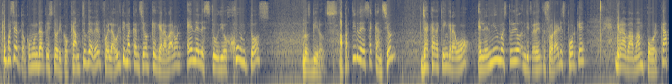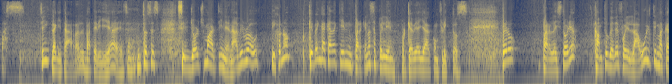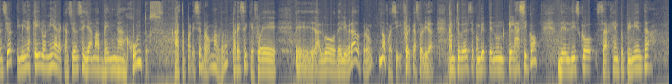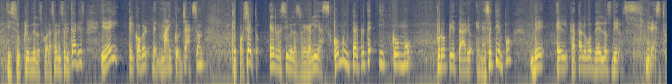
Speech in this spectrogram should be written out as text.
que por cierto, como un dato histórico, Come Together fue la última canción que grabaron en el estudio juntos los Beatles. A partir de esa canción, ya cada quien grabó en el mismo estudio en diferentes horarios porque grababan por capas. ¿sí? La guitarra, la batería. ese. Entonces, Sir George Martin en Abbey Road dijo, no, que venga cada quien para que no se peleen, porque había ya conflictos. Pero para la historia, Come Together fue la última canción y mira qué ironía, la canción se llama Vengan Juntos. Hasta parece broma, ¿verdad? Parece que fue eh, algo deliberado, pero no fue así, fue casualidad. Come Together se convierte en un clásico del disco Sargento Pimienta y su Club de los Corazones Solitarios y de ahí el cover de Michael Jackson, que por cierto, él recibe las regalías como intérprete y como propietario en ese tiempo de el catálogo de los Beatles. Mira esto.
